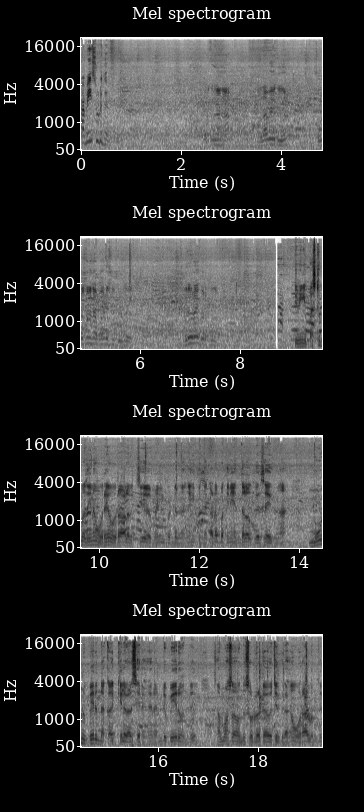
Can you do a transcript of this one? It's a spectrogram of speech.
அப்படியே சுடுது. கொடுத்துருந்தாங்க நல்லாவே இருக்குது. சுட சுட சாப்பாடு இருக்குது இருபது ரூபாய்க்கு கொடுத்துருந்தோம் இவங்க ஃபஸ்ட்டு பார்த்தீங்கன்னா ஒரே ஒரு ஆளை வச்சு மெயின்டைன் பண்ணிட்டு இருந்தாங்க இப்போ இந்த கடை பார்த்தீங்கன்னா எந்த அளவுக்கு பெருசாக இருக்குன்னா மூணு பேர் இந்த அக்கா கீழே வேலை செய்கிறாங்க ரெண்டு பேர் வந்து சமோசா வந்து சுடுறதுக்காக வச்சுருக்குறாங்க. ஒரு ஆள் வந்து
